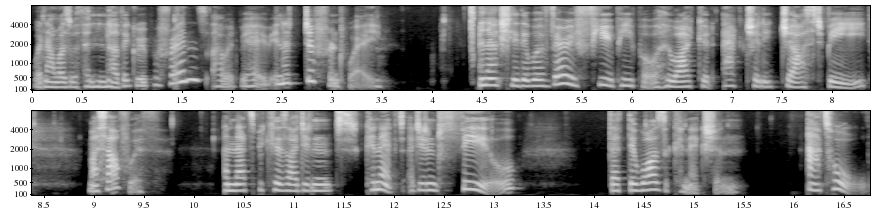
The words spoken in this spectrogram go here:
When I was with another group of friends, I would behave in a different way. And actually, there were very few people who I could actually just be myself with. And that's because I didn't connect. I didn't feel that there was a connection at all.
